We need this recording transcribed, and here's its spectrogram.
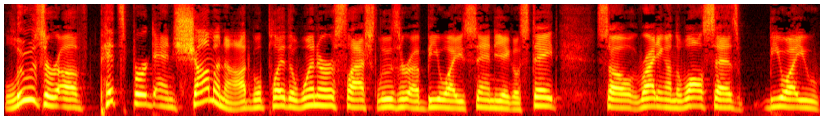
loser of Pittsburgh and Chaminade will play the winner slash loser of BYU San Diego State. So writing on the wall says BYU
